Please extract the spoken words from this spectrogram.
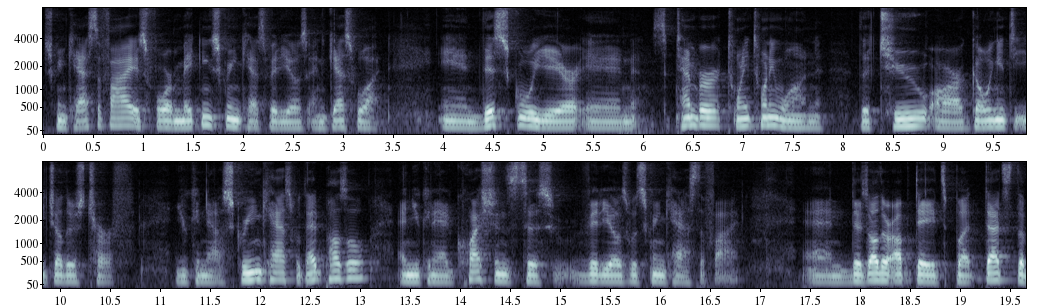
Screencastify is for making screencast videos. And guess what? In this school year, in September 2021, the two are going into each other's turf. You can now screencast with Edpuzzle, and you can add questions to videos with Screencastify and there's other updates, but that's the,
